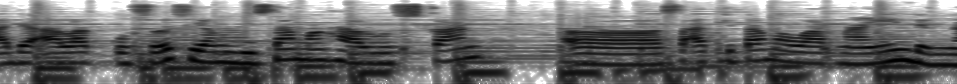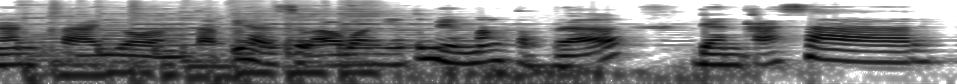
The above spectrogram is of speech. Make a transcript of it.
ada alat khusus yang bisa menghaluskan uh, saat kita mewarnai dengan krayon tapi hasil awalnya itu memang tebal dan kasar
